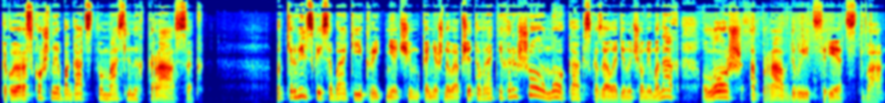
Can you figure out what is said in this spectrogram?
Какое роскошное богатство масляных красок. От кервильской собаки и крыть нечем. Конечно, вообще-то врать нехорошо, но, как сказал один ученый-монах, ложь оправдывает средства.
